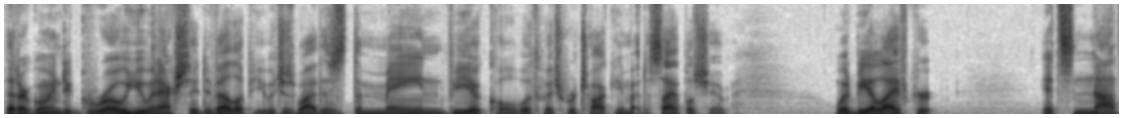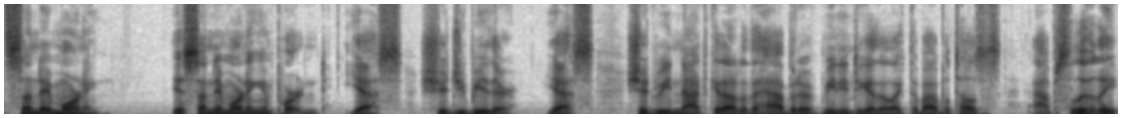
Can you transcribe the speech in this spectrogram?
that are going to grow you and actually develop you, which is why this is the main vehicle with which we're talking about discipleship, would be a life group. It's not Sunday morning. Is Sunday morning important? Yes. Should you be there? Yes. Should we not get out of the habit of meeting together like the Bible tells us? Absolutely.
